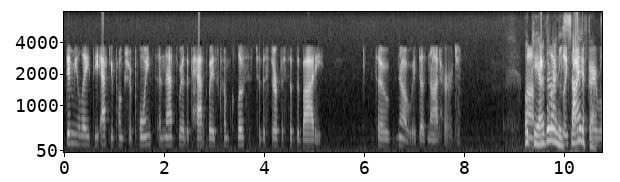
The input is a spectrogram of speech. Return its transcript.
stimulate the acupuncture points, and that's where the pathways come closest to the surface of the body. So no, it does not hurt. Okay, um, are there any side effects?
